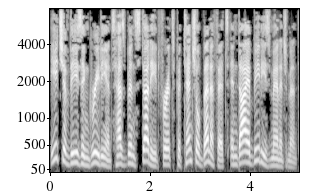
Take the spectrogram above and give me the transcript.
Each of these ingredients has been studied for its potential benefits in diabetes management.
